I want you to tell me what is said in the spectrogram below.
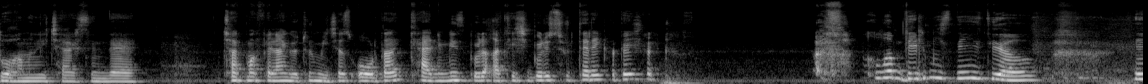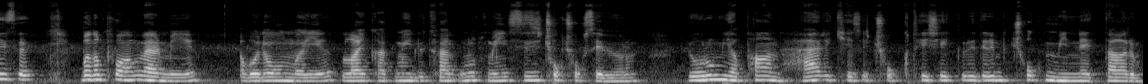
doğanın içerisinde çakmak falan götürmeyeceğiz. Orada kendimiz böyle ateşi böyle sürterek ateş yakacağız. Allah'ım deli miyiz neyiz ya? Neyse bana puan vermeyi, abone olmayı, like atmayı lütfen unutmayın. Sizi çok çok seviyorum. Yorum yapan herkese çok teşekkür ederim. Çok minnettarım.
